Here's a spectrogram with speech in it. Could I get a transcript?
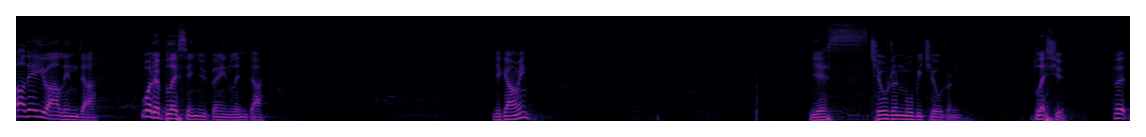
Oh, there you are, Linda. What a blessing you've been, Linda. You going? Yes. Children will be children. Bless you. But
